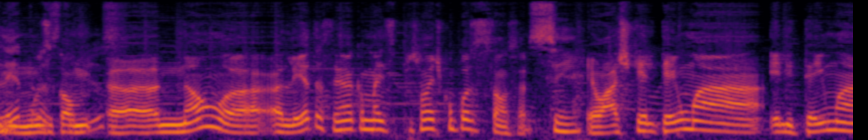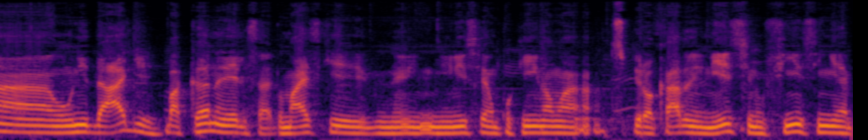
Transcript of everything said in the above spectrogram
Letras, musical. tu diz? Ah, não, a, a letra também, mas principalmente composição, sabe? Sim. Eu acho que ele tem uma. Ele tem uma unidade bacana nele, sabe? Por mais que no no início ele é um pouquinho dá uma despirocada no início, no fim, assim, é-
